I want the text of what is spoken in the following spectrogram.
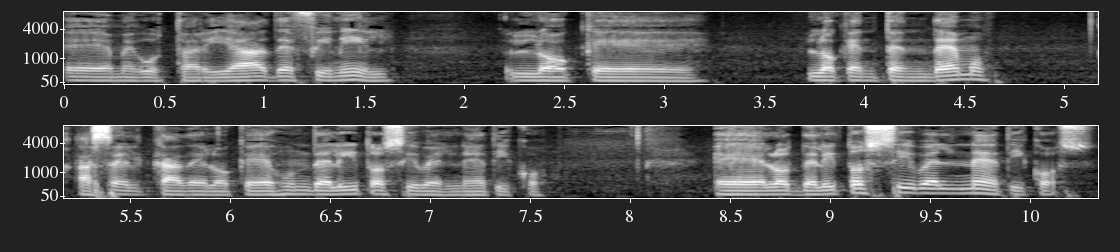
eh, me gustaría definir lo que, lo que entendemos acerca de lo que es un delito cibernético. los delitos cibernéticos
